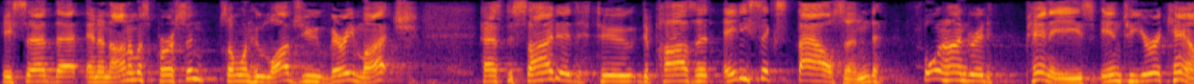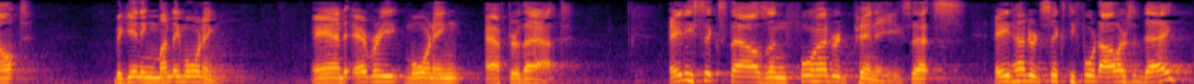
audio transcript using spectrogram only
He said that an anonymous person, someone who loves you very much, has decided to deposit 86,400 pennies into your account beginning Monday morning and every morning after that. 86,400 pennies. That's $864 a day,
